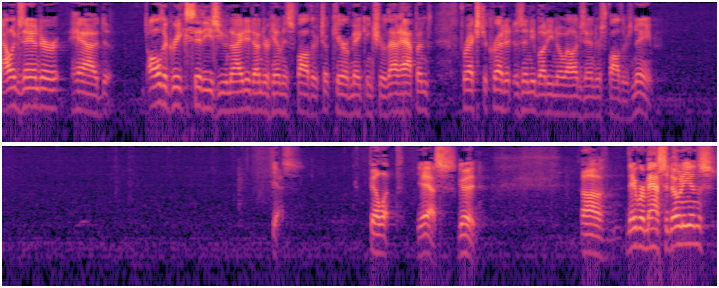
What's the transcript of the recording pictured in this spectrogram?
Alexander had all the Greek cities united under him. His father took care of making sure that happened. For extra credit, does anybody know Alexander's father's name? Yes. Philip. Yes. Good. Uh, they were Macedonians,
